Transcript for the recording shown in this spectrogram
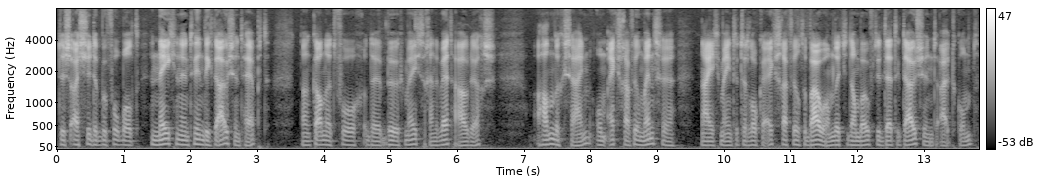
Dus als je er bijvoorbeeld 29.000 hebt, dan kan het voor de burgemeester en de wethouders handig zijn om extra veel mensen naar je gemeente te lokken, extra veel te bouwen, omdat je dan boven de 30.000 uitkomt.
